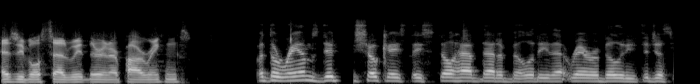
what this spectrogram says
as we both said, we, they're in our power rankings. But the Rams did showcase they still have that ability, that rare ability to just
